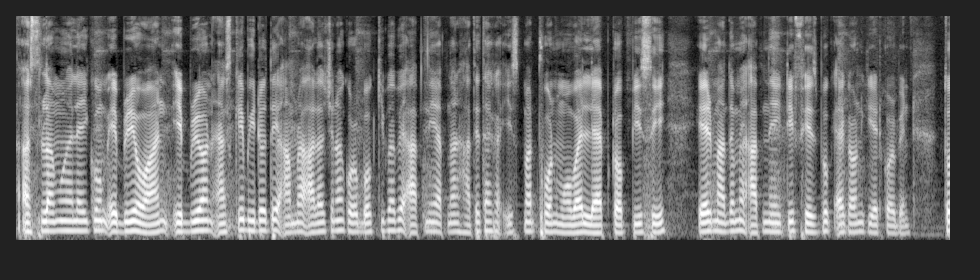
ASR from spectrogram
আসসালামু আলাইকুম এভরিওয়ান। এভরিওয়ান, আজকে ভিডিওতে আমরা আলোচনা করব কীভাবে আপনি আপনার হাতে থাকা স্মার্টফোন, মোবাইল, ল্যাপটপ, পিসি এর মাধ্যমে আপনি একটি ফেসবুক অ্যাকাউন্ট ক্রিয়েট করবেন। তো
